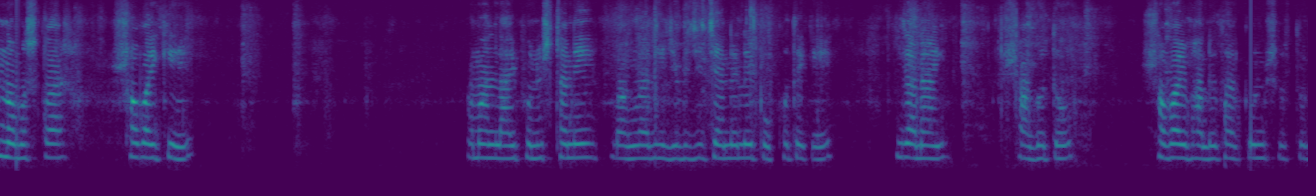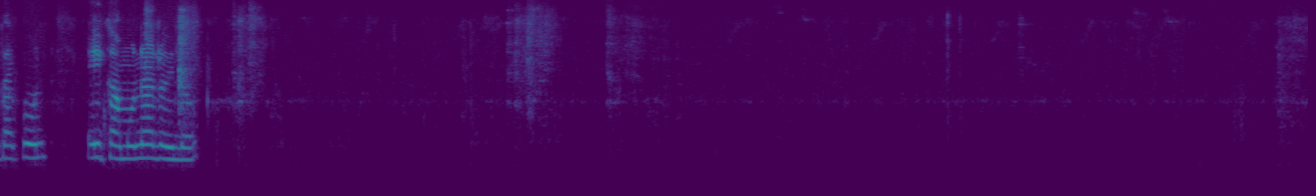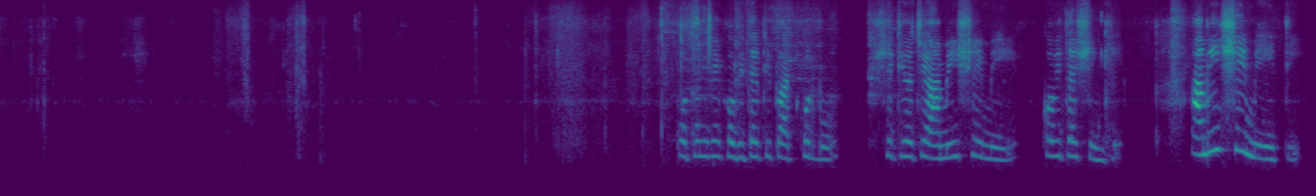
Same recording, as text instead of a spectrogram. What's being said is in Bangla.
নমস্কার সবাইকে। আমার লাইভ অনুষ্ঠানে বাংলা হিজিবিজি চ্যানেলের পক্ষ থেকে জানাই স্বাগত। সবাই ভালো থাকুন, সুস্থ থাকুন, এই কামনা রইল। প্রথম যে কবিতাটি পাঠ করব, সেটি হচ্ছে আমি সেই মেয়ে, কবিতা সিংহে। আমি সেই মেয়েটি।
